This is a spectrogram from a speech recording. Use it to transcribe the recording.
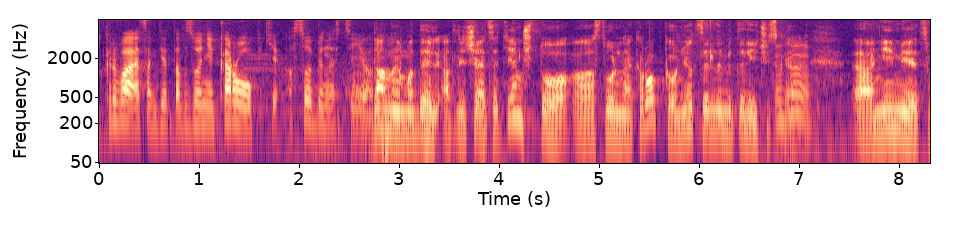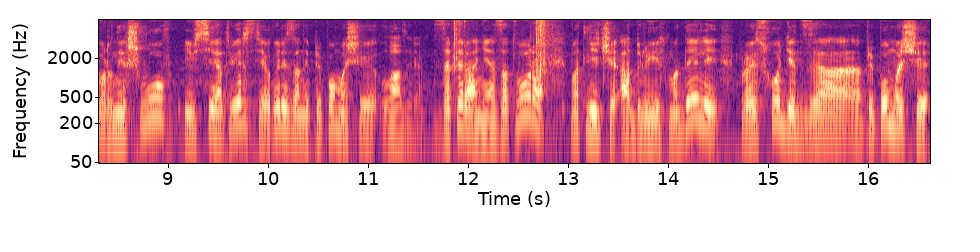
скрывается где-то в зоне коробки. Особенность ее. Данная модель отличается тем, что э, ствольная коробка у нее цельнометаллическая. Э, не имеет сварных швов и все отверстия вырезаны при помощи лазеря. Запирание затвора, в отличие от других моделей, происходит за, при помощи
